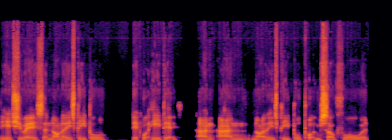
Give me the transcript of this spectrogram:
the issue is that none of these people did what he did, and and none of these people put himself forward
